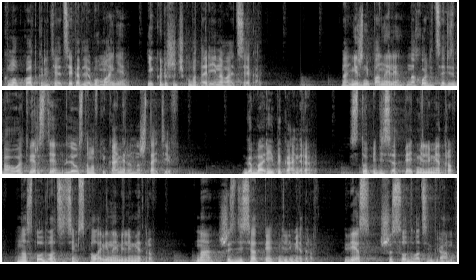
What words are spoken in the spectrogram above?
кнопку открытия отсека для бумаги и крышечку батарейного отсека. На нижней панели находится резьбовое отверстие для установки камеры на штатив – Габариты камеры 155 мм на 127,5 мм на 65 мм. Вес 620 граммов.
